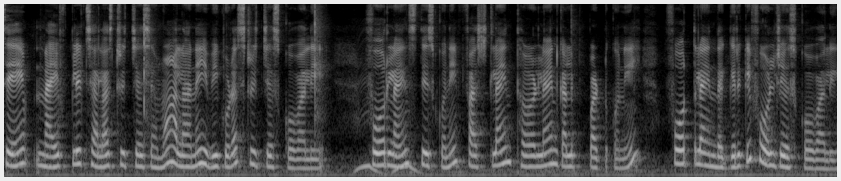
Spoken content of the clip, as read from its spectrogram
సేమ్ నైఫ్ ప్లేట్స్ ఎలా స్టిచ్ చేసామో అలానే ఇవి కూడా స్టిచ్ చేసుకోవాలి. ఫోర్ లైన్స్ తీసుకొని ఫస్ట్ లైన్ థర్డ్ లైన్ కలిపి పట్టుకొని ఫోర్త్ లైన్ దగ్గరికి ఫోల్డ్ చేసుకోవాలి.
